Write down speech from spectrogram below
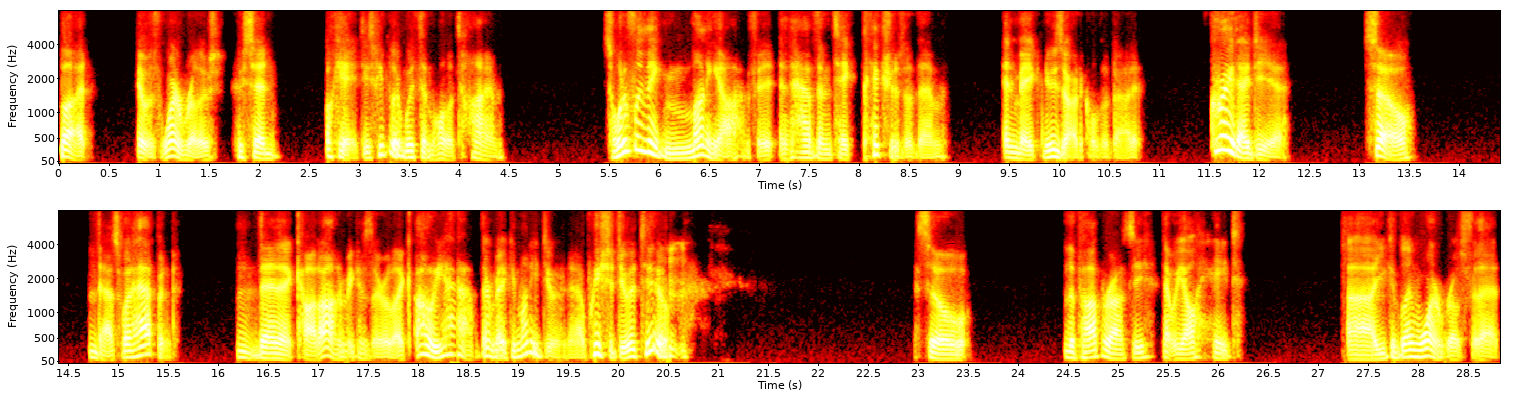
but it was Warner Brothers who said, "Okay, these people are with them all the time. So what if we make money off of it and have them take pictures of them and make news articles about it? Great idea." So that's what happened. then it caught on because they were like, "Oh yeah, they're making money doing that. We should do it too." so the paparazzi that we all hate, uh, you can blame Warner Bros. for that.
